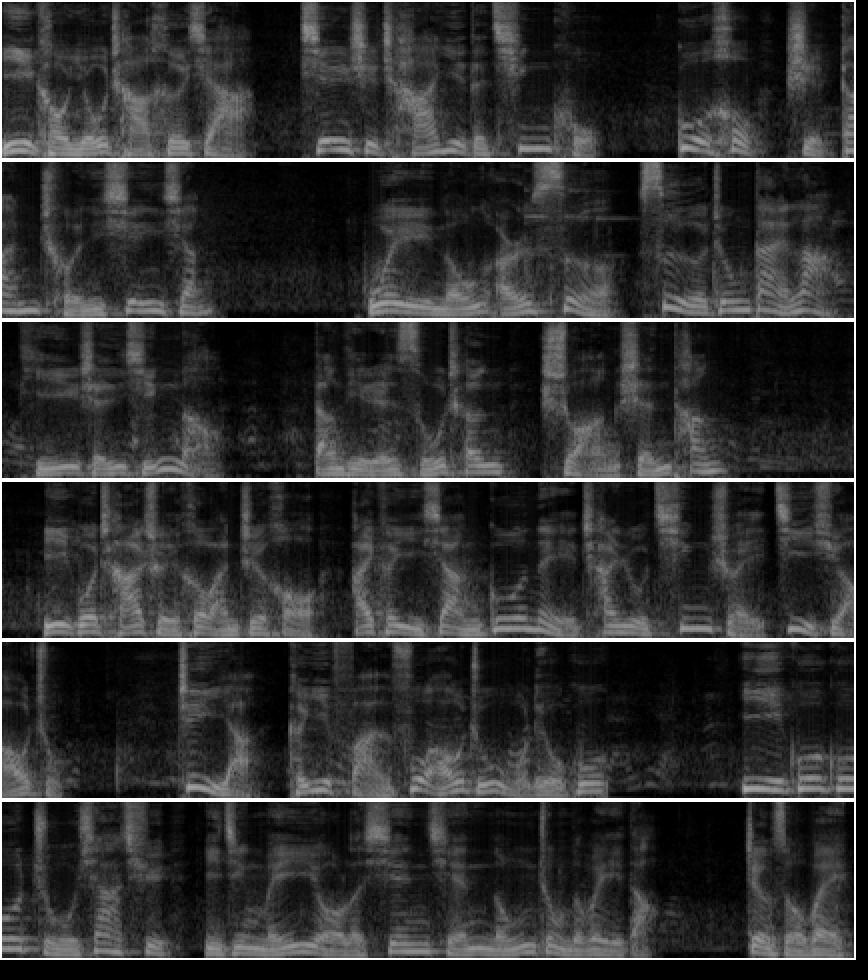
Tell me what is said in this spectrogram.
一口油茶喝下，先是茶叶的清苦，过后是甘醇鲜香，味浓而涩，涩中带辣，提神醒脑。当地人俗称“爽神汤”。一锅茶水喝完之后，还可以向锅内掺入清水继续熬煮，这样可以反复熬煮五六锅，一锅锅煮下去，已经没有了先前浓重的味道。正所谓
